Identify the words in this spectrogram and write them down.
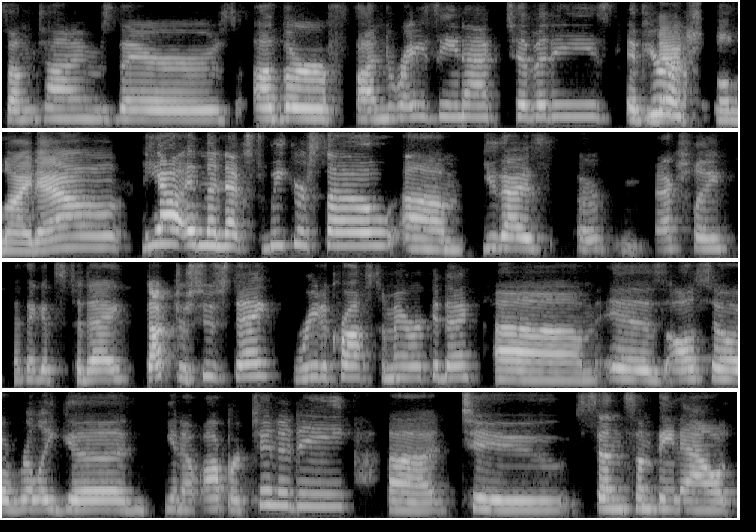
sometimes there's other fundraising activities. If you're national night out, yeah, in the next week or so, um, you guys are actually, I think it's today, Dr. Seuss Day, Read Across America Day, um, is also a really good, you know, opportunity uh, to send something out.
